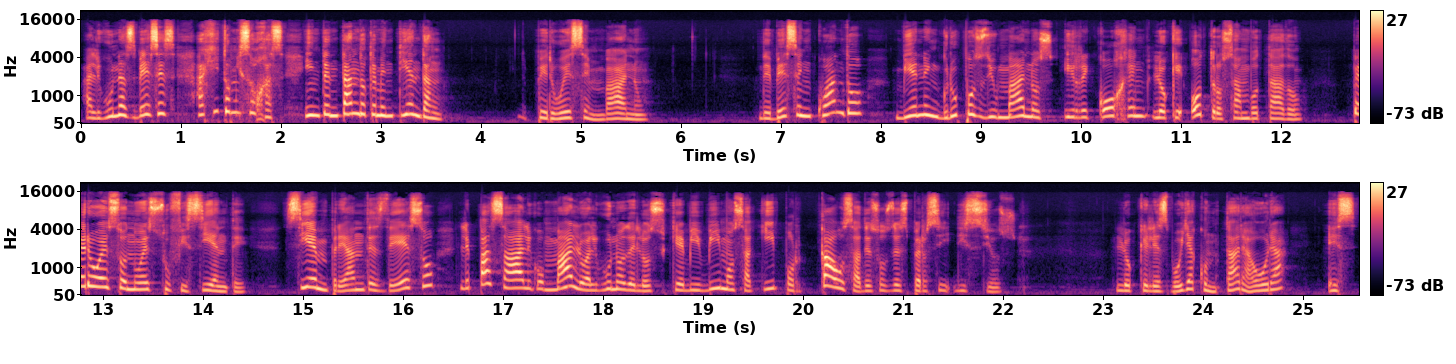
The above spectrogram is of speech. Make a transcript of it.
Algunas veces agito mis hojas intentando que me entiendan, pero es en vano. De vez en cuando vienen grupos de humanos y recogen lo que otros han votado, pero eso no es suficiente. Siempre antes de eso le pasa algo malo a alguno de los que vivimos aquí por causa de esos desperdicios. Lo que les voy a contar ahora es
